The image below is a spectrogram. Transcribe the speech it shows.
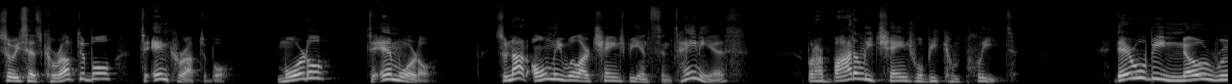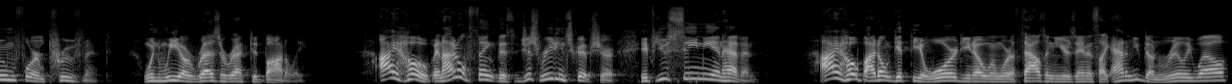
So he says corruptible to incorruptible, mortal to immortal. So not only will our change be instantaneous, but our bodily change will be complete. There will be no room for improvement when we are resurrected bodily. I hope, and I don't think this, just reading scripture, if you see me in heaven, I hope I don't get the award, you know, when we're a thousand years in. It's like, Adam, you've done really well.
